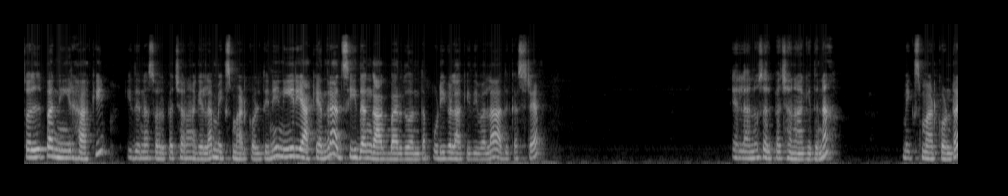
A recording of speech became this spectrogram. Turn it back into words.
ಸ್ವಲ್ಪ ನೀರು ಹಾಕಿ ಇದನ್ನು ಸ್ವಲ್ಪ ಚೆನ್ನಾಗೆಲ್ಲ ಮಿಕ್ಸ್ ಮಾಡ್ಕೊಳ್ತೀನಿ. ನೀರು ಯಾಕೆ ಅಂದರೆ ಅದು ಸೀದಂಗೆ ಆಗಬಾರ್ದು ಅಂತ ಪುಡಿಗಳು ಹಾಕಿದ್ದೀವಲ್ಲ ಅದಕ್ಕಷ್ಟೇ. ಎಲ್ಲನೂ ಸ್ವಲ್ಪ ಚೆನ್ನಾಗಿ ಇದನ್ನು ಮಿಕ್ಸ್ ಮಾಡಿಕೊಂಡ್ರೆ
